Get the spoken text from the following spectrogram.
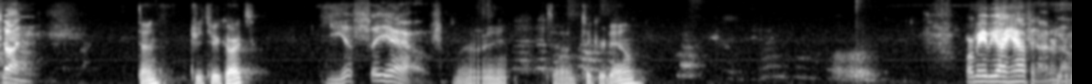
Done. Done. Drew three cards. Yes, I have. All right. So tick her down. Or maybe I haven't. I don't know.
